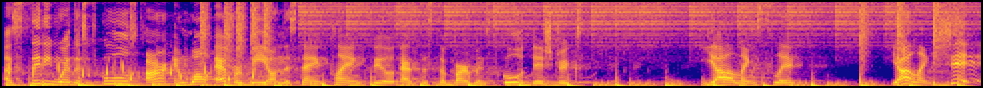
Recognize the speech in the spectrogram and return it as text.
A city where the schools aren't and won't ever be on the same playing field as the suburban school districts. Y'all ain't slick. Y'all ain't shit.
